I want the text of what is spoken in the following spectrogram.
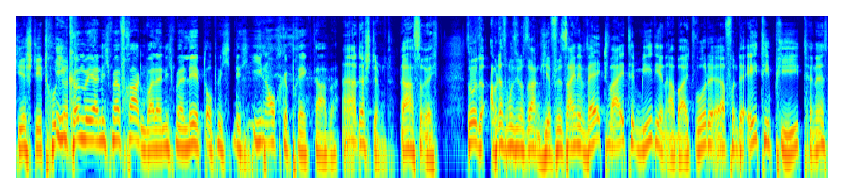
Hier steht 100. Ihn können wir ja nicht mehr fragen, weil er nicht mehr lebt, ob ich nicht ihn auch geprägt habe. Ah, das stimmt. Da hast du recht. So, aber das muss ich noch sagen. Hier für seine weltweite Medienarbeit wurde er von der ATP Tennis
